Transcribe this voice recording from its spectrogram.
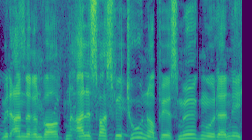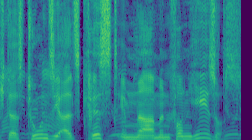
Mit anderen Worten, alles, was wir tun, ob wir es mögen oder nicht, das tun sie als Christ im Namen von Jesus.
